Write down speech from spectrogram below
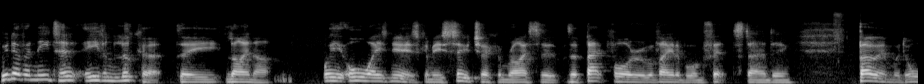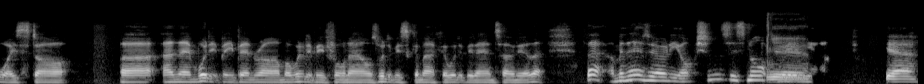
we never need to even look at the lineup. We always knew it's going to be Soucek and Rice, the, the back four are available and fit standing. Bowen would always start. Uh, and then would it be Benrahma? Would it be Fornals? Would it be Scamacca? Would it be Antonio? That, that I mean, there's the only options. It's not Yeah. really. yeah.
